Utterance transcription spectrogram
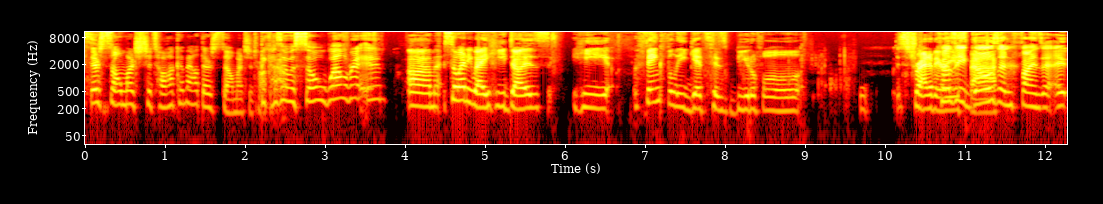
is. There's so much to talk about. There's so much to talk because about. it was so well written. Um. So anyway, he does. He thankfully gets his beautiful Stradivarius Because he back. goes and finds it. I,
